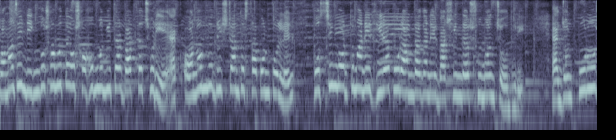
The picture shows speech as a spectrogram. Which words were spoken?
সমাজে লিঙ্গ সমতা ও সহমর্মিতার বার্তা ছড়িয়ে এক অনন্য দৃষ্টান্ত স্থাপন করলেন পশ্চিম বর্ধমানের হীরাপুর আমবাগানের বাসিন্দা সুমন চৌধুরী। একজন পুরুষ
